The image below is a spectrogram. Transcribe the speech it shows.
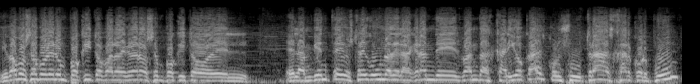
Y vamos a poner un poquito, para alegraros un poquito el, el ambiente. Os traigo una de las grandes bandas cariocas con su trash hardcore punk.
